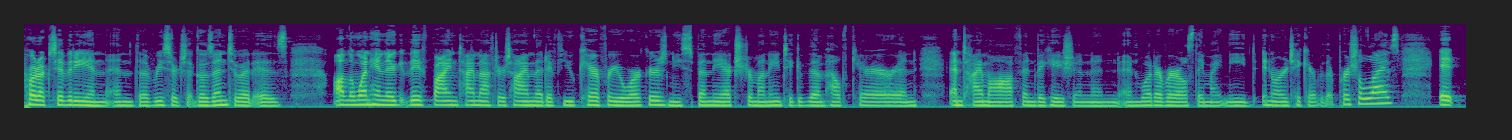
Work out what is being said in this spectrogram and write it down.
productivity and, and the research that goes into it is on the one hand they find time after time that if you care for your workers and you spend the extra money to give them health care and and time off and vacation and, and whatever else they might need in order to take care of their personal lives it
